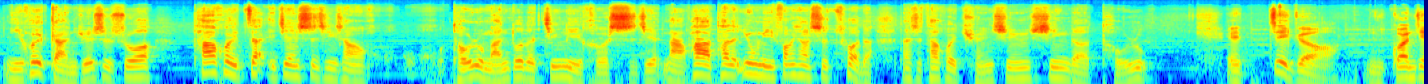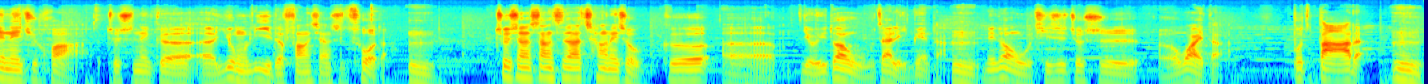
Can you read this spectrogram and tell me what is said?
你会感觉是说他会在一件事情上投入蛮多的精力和时间，哪怕他的用力方向是错的，但是他会全身心的投入。哎，这个哦，你关键那句话就是那个呃，用力的方向是错的。嗯，就像上次他唱那首歌，呃，有一段舞在里面的，嗯，那段舞其实就是额外的、不搭的，嗯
